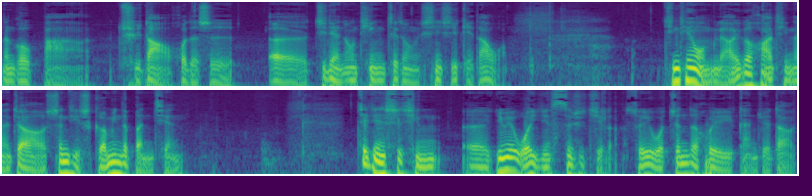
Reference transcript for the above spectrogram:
能够把渠道或者是呃几点钟听这种信息给到我。今天我们聊一个话题呢，叫“身体是革命的本钱”。这件事情，呃，因为我已经四十几了，所以我真的会感觉到，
